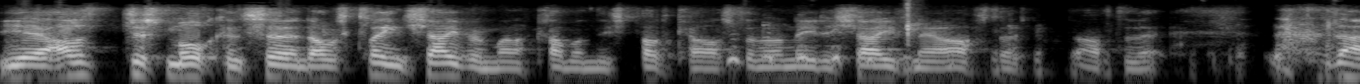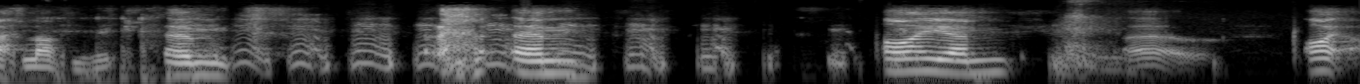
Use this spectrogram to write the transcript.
Yeah, I was just more concerned. I was clean shaven when I come on this podcast, and I need a shave now after after that. I love you, Nick. Um, um, I um, uh, I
